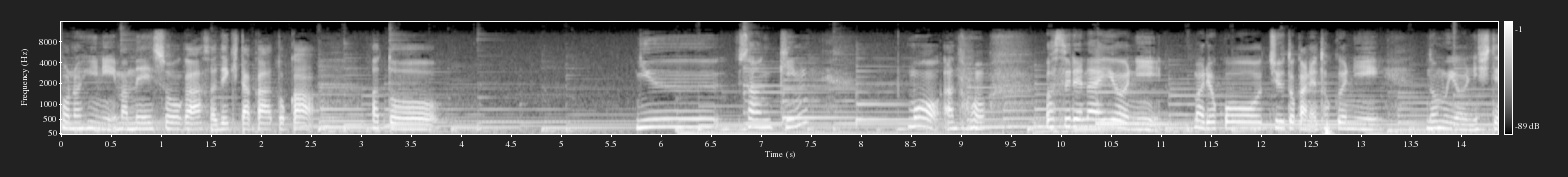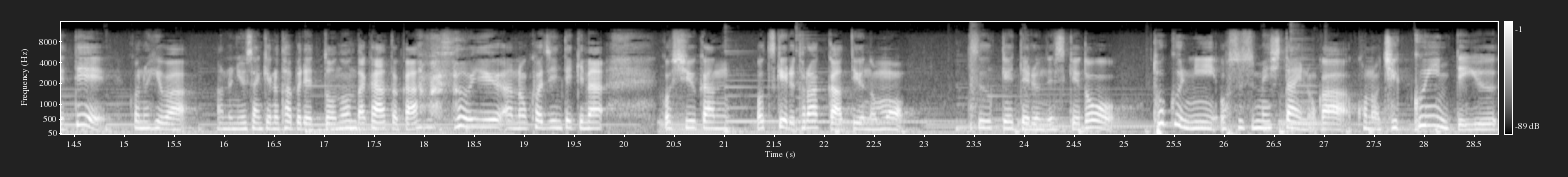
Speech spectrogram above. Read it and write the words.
この日に、まあ、瞑想が朝できたかとかあと乳酸菌もあの忘れないように、まあ、旅行中とかね特に飲むようにしててこの日はあの乳酸菌のタブレットを飲んだかとか、まあ、そういうあの個人的なこう習慣をつけるトラッカーっていうのも続けてるんですけど特におすすめしたいのがこのチェックインっていう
